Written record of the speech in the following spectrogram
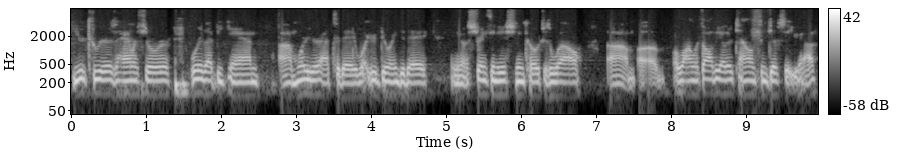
your career as a hammer thrower, where that began, um, where you're at today, what you're doing today, you know, strength and conditioning coach as well. Um, uh, along with all the other talents and gifts that you have.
